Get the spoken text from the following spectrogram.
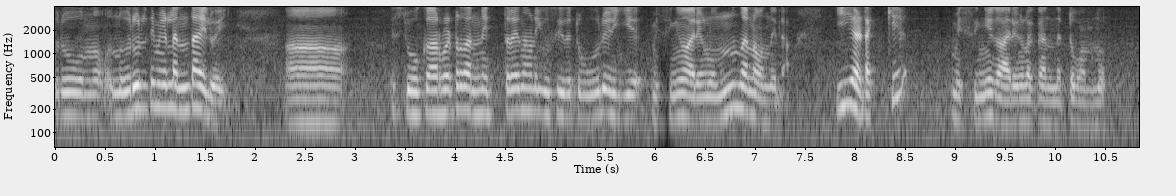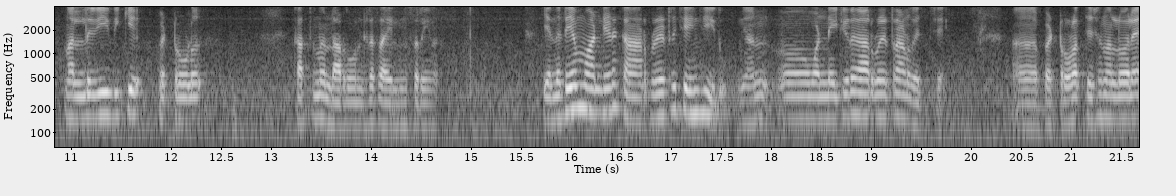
ഒരു ഒന്ന് ഒരു വർഷത്തിന് മേളിൽ എന്തായാലും ആയി. സ്റ്റോക്ക് കാർബറേറ്റർ തന്നെ ഇത്രയും നാൾ യൂസ് ചെയ്തിട്ട് പോലും എനിക്ക് മിസ്സിങ് കാര്യങ്ങളൊന്നും തന്നെ വന്നില്ല. ഈ ഇടയ്ക്ക് മിസ്സിങ് കാര്യങ്ങളൊക്കെ എന്നിട്ട് വന്നു. നല്ല രീതിക്ക് പെട്രോൾ കത്തുന്നുണ്ടായിരുന്നു വണ്ടിയുടെ സൈലൻസറിൽ നിന്ന് എന്നിട്ട് ഞാൻ വണ്ടിയുടെ കാർബറേറ്റർ ചേഞ്ച് ചെയ്തു. ഞാൻ വൺ എയ്റ്റിയുടെ കാർബറേറ്ററാണ് വെച്ചത് പെട്രോൾ അത്യാവശ്യം നല്ലപോലെ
